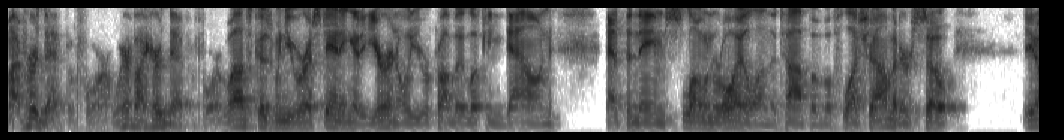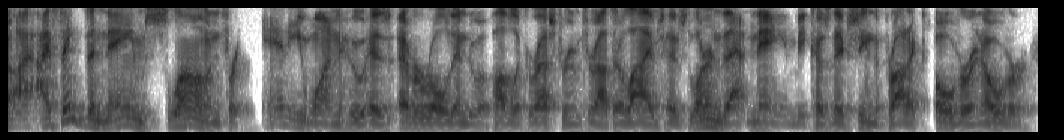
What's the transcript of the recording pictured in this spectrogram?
I've heard that before. Where have I heard that before? Well, it's because when you were standing at a urinal, you were probably looking down at the name Sloan Royal on the top of a flushometer. So you know, I, I, think the name Sloan for anyone who has ever rolled into a public restroom throughout their lives has learned that name because they've seen the product over and over.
